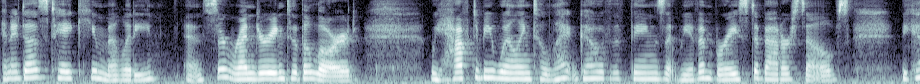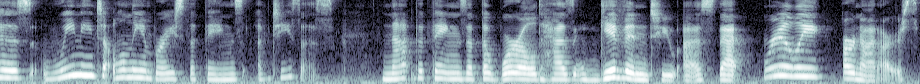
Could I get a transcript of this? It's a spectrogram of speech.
And it does take humility and surrendering to the Lord. We have to be willing to let go of the things that we have embraced about ourselves because we need to only embrace the things of Jesus, not the things that the world has given to us that really are not ours.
